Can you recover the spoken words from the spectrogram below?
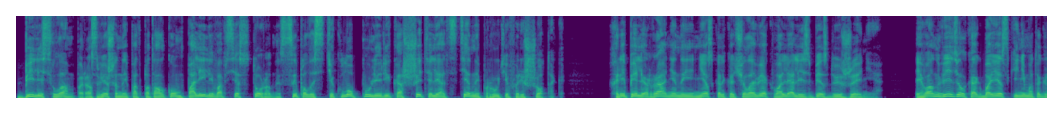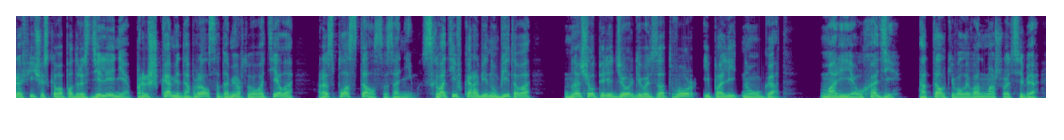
Бились лампы, развешанные под потолком, полили во все стороны, сыпалось стекло, пули рикошетили от стены прутьев решеток. Хрипели раненые, несколько человек валялись без движения. Иван видел, как боец кинематографического подразделения прыжками добрался до мертвого тела, распластался за ним, схватив карабин убитого, начал передергивать затвор и палить наугад. «Мария, уходи!» — отталкивал Иван Машу от себя —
